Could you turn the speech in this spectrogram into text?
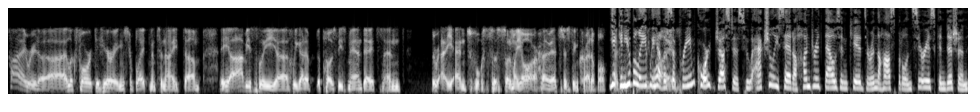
Hi, Rita. Uh, I look forward to hearing Mr. Blakeman tonight. Um, yeah, obviously, uh, we got to oppose these mandates, and and Sotomayor. I mean, it's just incredible. Yeah, can you believe we have a. Supreme Court justice who actually said 100,000 kids are in the hospital in serious condition,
